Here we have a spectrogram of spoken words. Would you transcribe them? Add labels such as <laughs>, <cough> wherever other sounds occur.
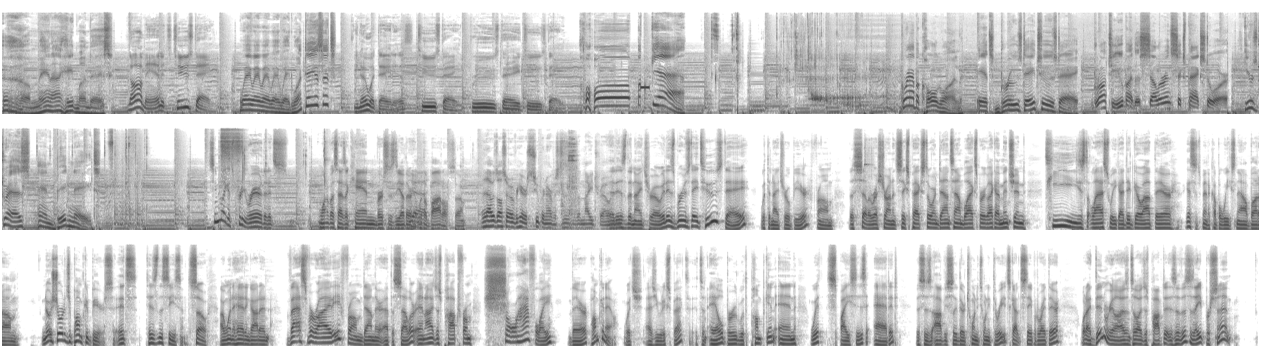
Oh man, I hate Mondays. Nah, man, it's Tuesday. Wait, wait, wait, wait, wait. What day is it? You know what day it is? Tuesday. Brews Day Tuesday. Oh, fuck yeah! Grab a cold one. It's Brews Day Tuesday, brought to you by the Cellar and Six Pack Store. Here's Drez and Big Nate. Seems like it's pretty rare that it's one of us has a can versus the other Yeah. with a bottle. So And I was also over here super nervous because this is a nitro. it is the Nitro. It is Brews Day Tuesday with the Nitro beer from the Cellar Restaurant and Six Pack Store in downtown Blacksburg. Like I mentioned, teased last week. I did go out there. I guess it's been a couple weeks now, but um, no shortage of pumpkin beers. It's tis the season. So I went ahead and got a vast variety from down there at the cellar, and I just popped from Schlafly their pumpkin ale, which, as you would expect, it's an ale brewed with pumpkin and with spices added. This is obviously their 2023. It's got it stapled right there. What I didn't realize until I just popped it is that this is 8%.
